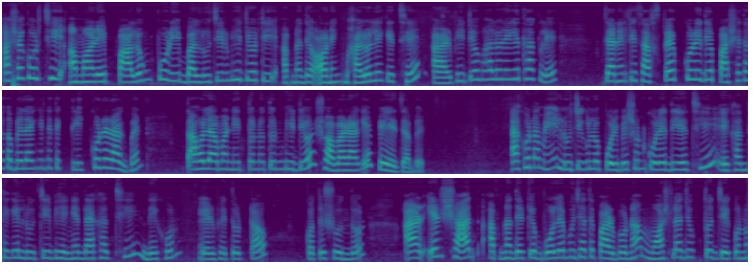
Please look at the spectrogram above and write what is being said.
আশা করছি আমার এই পালং পুরি বা লুচির ভিডিওটি আপনাদের অনেক ভালো লেগেছে। আর ভিডিও ভালো লেগে থাকলে চ্যানেলটি সাবস্ক্রাইব করে দিয়ে পাশে থাকা বেলাইকনটিতে ক্লিক করে রাখবেন, তাহলে আমার নিত্য নতুন ভিডিও সবার আগে পেয়ে যাবেন। এখন আমি লুচিগুলো পরিবেশন করে দিয়েছি। এখান থেকে লুচি ভেঙে দেখাচ্ছি। দেখুন, এর ভেতরটাও কত সুন্দর। আর এর স্বাদ আপনাদেরকে বলে বুঝাতে পারব না। মশলাযুক্ত যে কোনো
